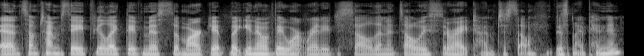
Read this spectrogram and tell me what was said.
and sometimes they feel like they've missed the market but you know if they weren't ready to sell then it's always the right time to sell is my opinion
